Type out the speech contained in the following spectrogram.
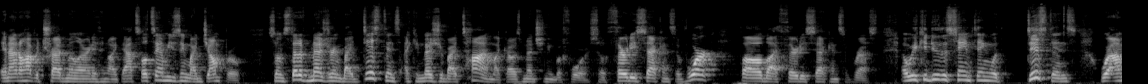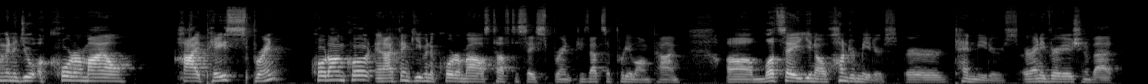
and I don't have a treadmill or anything like that. So let's say I'm using my jump rope. So instead of measuring by distance, I can measure by time, like I was mentioning before. So 30 seconds of work followed by 30 seconds of rest, and we could do the same thing with distance, where I'm going to do a quarter mile high pace sprint quote unquote. And I think even a quarter mile is tough to say sprint because that's a pretty long time. Um, let's say, you know, 100 meters or 10 meters or any variation of that.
